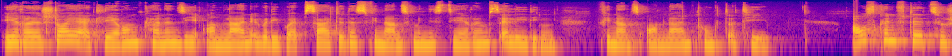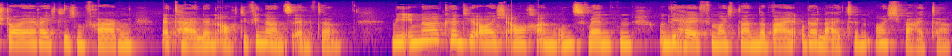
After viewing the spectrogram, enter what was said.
Ihre Steuererklärung können Sie online über die Webseite des Finanzministeriums erledigen finanzonline.at. Auskünfte zu steuerrechtlichen Fragen erteilen auch die Finanzämter. Wie immer könnt ihr euch auch an uns wenden und wir helfen euch dann dabei oder leiten euch weiter.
